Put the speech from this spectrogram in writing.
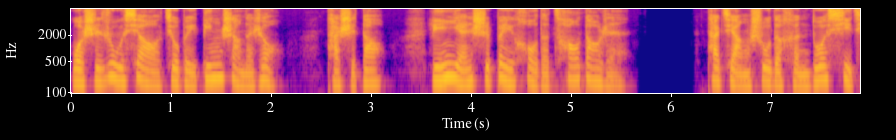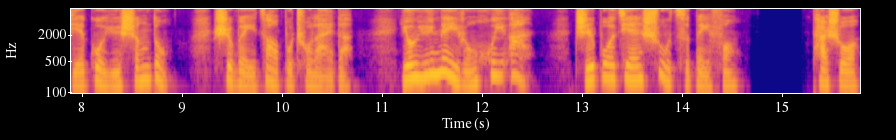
我是入校就被盯上的肉，他是刀。林岩是背后的操刀人，他讲述的很多细节过于生动，是伪造不出来的。由于内容灰暗，直播间数次被封。他说，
